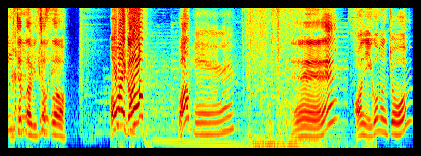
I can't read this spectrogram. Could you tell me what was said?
미쳤다, 미쳤어. 오 마이 갓. What? 예. 에? 아니 이거는 좀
